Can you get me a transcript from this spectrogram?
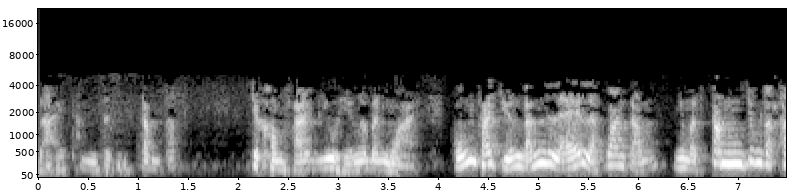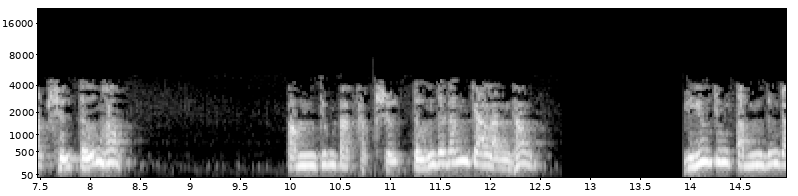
đại thanh tịnh tâm tâm. Chứ không phải biểu hiện ở bên ngoài. Cũng phải chuyện đảnh lễ là quan trọng, nhưng mà tâm chúng ta thật sự tưởng không? Tâm chúng ta thật sự tưởng tới đấng cha lành không? Nếu chúng tâm chúng ta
